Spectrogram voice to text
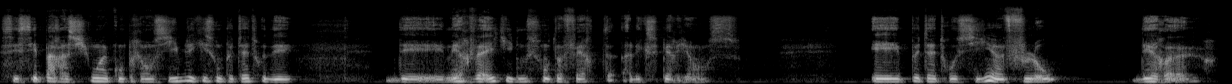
ces séparations incompréhensibles et qui sont peut-être des, des merveilles qui nous sont offertes à l'expérience et peut-être aussi un flot d'erreurs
